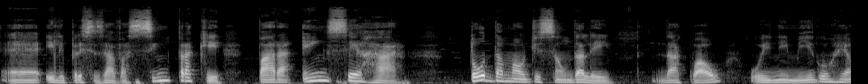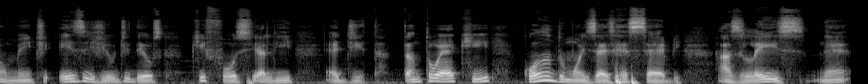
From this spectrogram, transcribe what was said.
é, ele precisava sim para quê? Para encerrar toda a maldição da lei, da qual o inimigo realmente exigiu de Deus que fosse ali é, dita. Tanto é que quando Moisés recebe as leis né,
